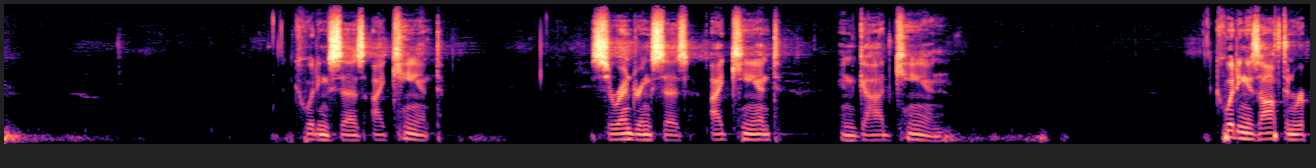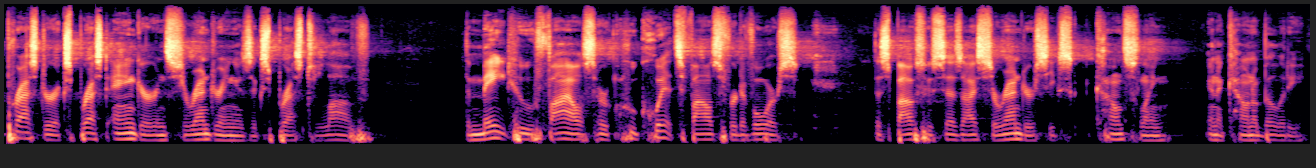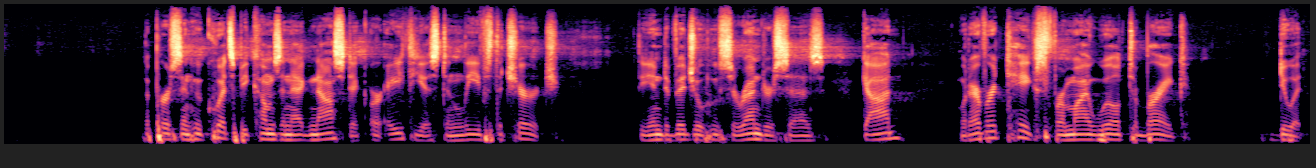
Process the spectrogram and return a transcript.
Quitting says, I can't. Surrendering says, I can't and God can. Quitting is often repressed or expressed anger, and surrendering is expressed love. The mate who files or who quits files for divorce. The spouse who says, I surrender, seeks counseling and accountability. The person who quits becomes an agnostic or atheist and leaves the church. The individual who surrenders says, God, Whatever it takes for my will to break, do it.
